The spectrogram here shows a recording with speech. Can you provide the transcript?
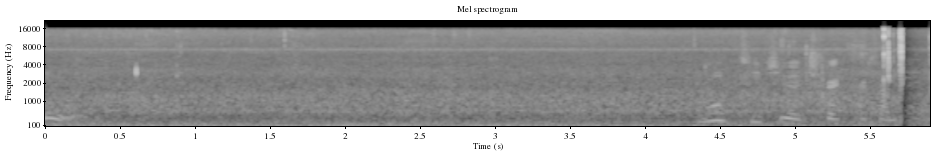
Absolutely. Let me teach you a trick or something.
